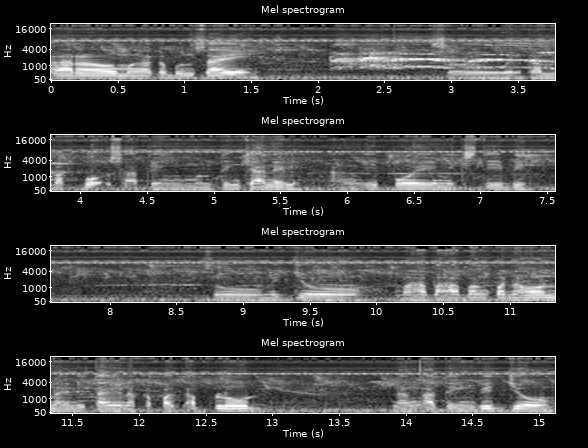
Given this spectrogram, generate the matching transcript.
araw mga kabonsay. So, welcome back po sa ating munting channel, ang Ipoy Mix TV. So, medyo mahaba-habang panahon na hindi tayo nakapag-upload ng ating video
